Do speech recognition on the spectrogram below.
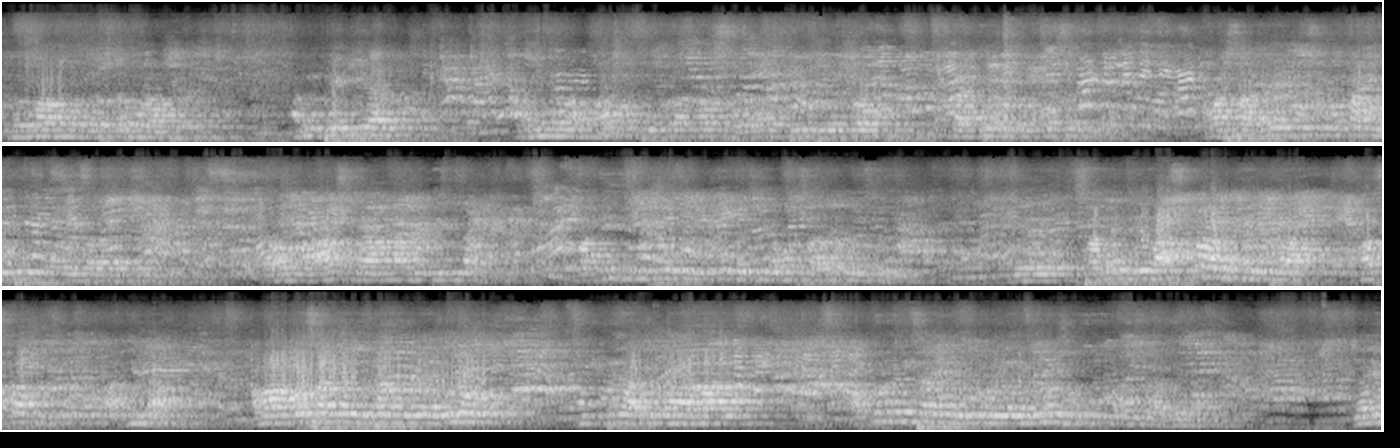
Mohammad Laskar মহাশয় আমি দেখি আর আমি আমার সভাপতি যেসব করছেন আমার স্যারের কথা বলতে কারণ মাছ গান আমি দেখলাম, বাকি জিনিসও গুরুত্ব বেশি আমার স্যারে বলছে যে স্যারের যে রাস্তা দেখাইছিলাম রাস্তা না। আমার ও স্যারের এগুলো শুনতে রাজি না আমার আপনাদের স্যারের এগুলো শুনতে রাজি না যাই হোক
